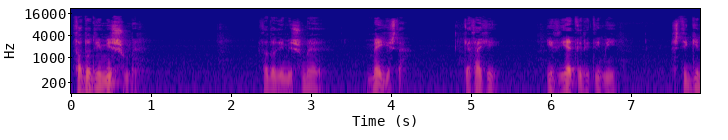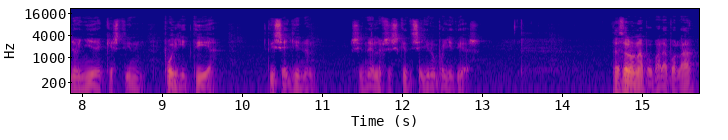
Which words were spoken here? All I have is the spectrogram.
Θα το τιμήσουμε. Θα το τιμήσουμε μέγιστα. Και θα έχει ιδιαίτερη τιμή στην κοινωνία και στην πολιτεία της Ελλήνων συνέλευσης και της Ελλήνων πολιτείας. Δεν θέλω να πω πάρα πολλά.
